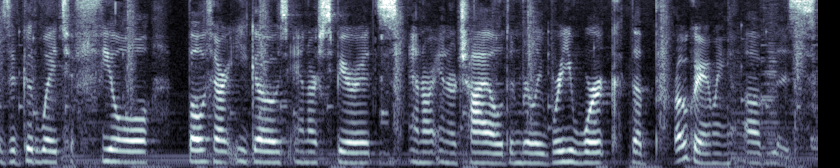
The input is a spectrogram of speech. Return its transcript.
is a good way to feel both our egos and our spirits and our inner child and really rework the programming of this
